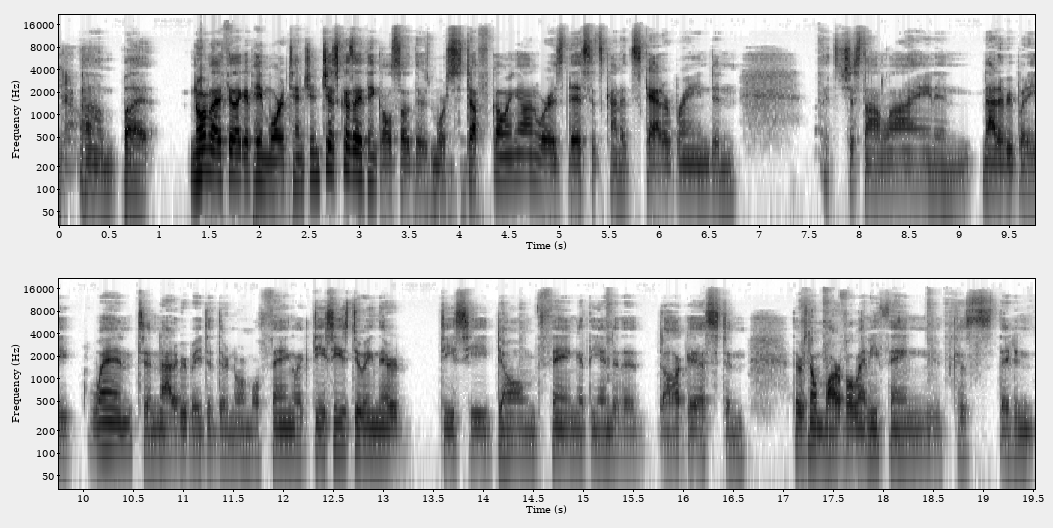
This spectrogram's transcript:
No. Um, but normally I feel like I pay more attention just because I think also there's more stuff going on, whereas this, it's kind of scatterbrained and it's just online and not everybody went and not everybody did their normal thing. Like DC's doing their DC Dome thing at the end of the August and there was no Marvel anything because they didn't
